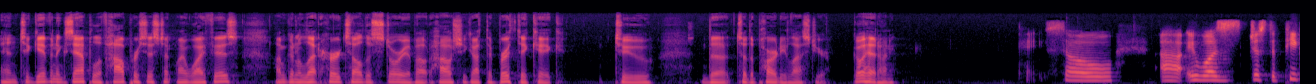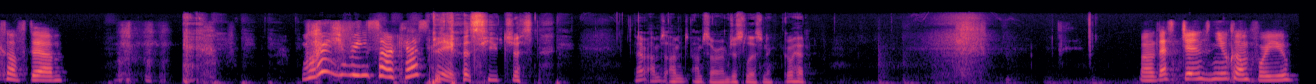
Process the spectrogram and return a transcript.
and to give an example of how persistent my wife is, I'm going to let her tell the story about how she got the birthday cake to the to the party last year. Go ahead, honey. Okay, so uh, it was just the peak of the. Why are you being sarcastic? Because you just No, I'm I'm I'm sorry. I'm just listening. Go ahead. Well, that's James Newcomb for you.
